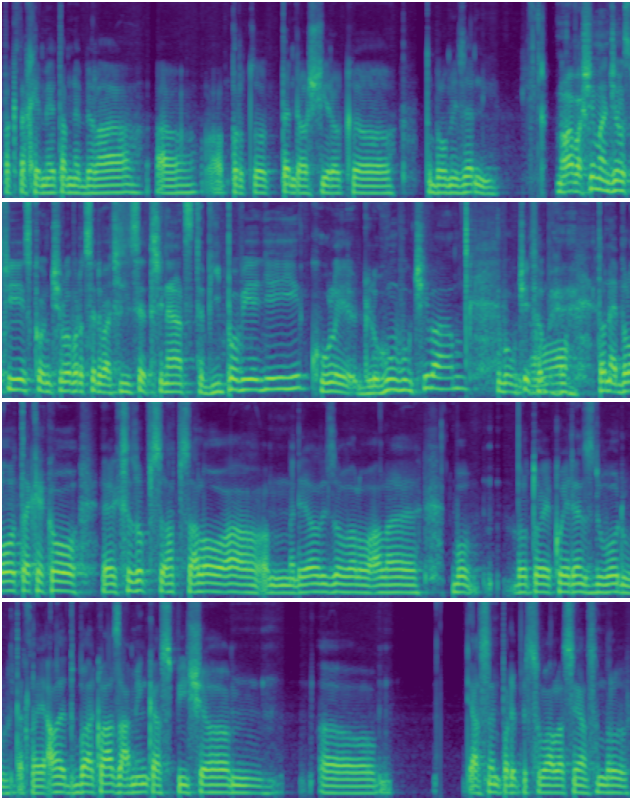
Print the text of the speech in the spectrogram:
pak ta chemie tam nebyla a, a proto ten další rok to bylo mizerný. No a vaše manželství skončilo v roce 2013 výpovědějí kvůli dluhům vůči vám? Nebo vůči No, tobě? to nebylo tak jako, jak se to psa- psalo a medializovalo, ale bylo, bylo to jako jeden z důvodů. Takhle, ale to byla taková záminka spíš. Um, uh, já jsem podepisoval, vlastně já jsem byl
